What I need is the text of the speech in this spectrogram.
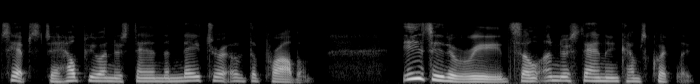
tips to help you understand the nature of the problem. Easy to read, so understanding comes quickly.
